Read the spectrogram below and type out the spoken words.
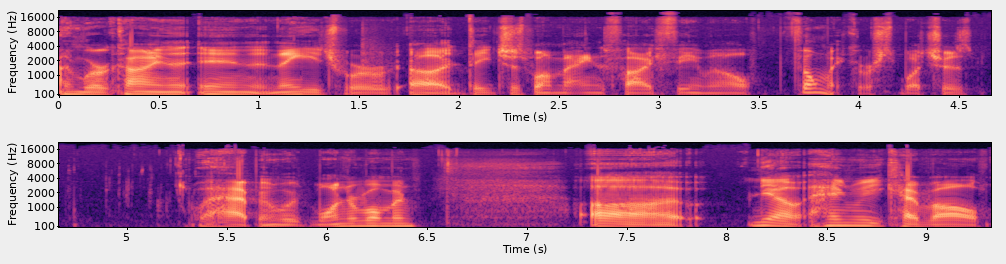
And we're kind of in an age where uh, they just want to magnify female filmmakers, which is what happened with Wonder Woman. Uh, you know, Henry Cavill,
